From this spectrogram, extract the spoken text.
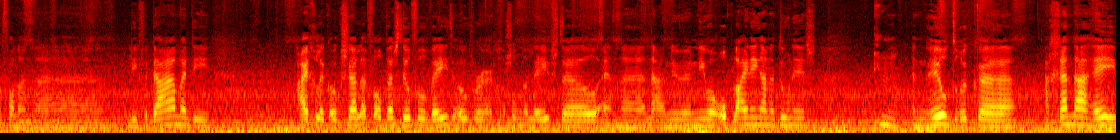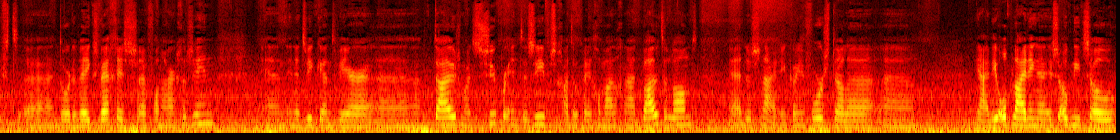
van een uh, lieve dame die eigenlijk ook zelf al best heel veel weet over gezonde leefstijl. En uh, nou, nu een nieuwe opleiding aan het doen is. een heel druk agenda heeft. door de week weg is van haar gezin. En in het weekend weer thuis. Maar het is super intensief. Ze gaat ook regelmatig naar het buitenland. Dus nou, je kan je voorstellen ja, die opleidingen is ook niet zo,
